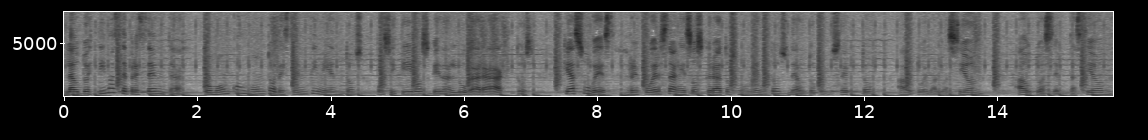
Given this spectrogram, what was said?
La autoestima se presenta como un conjunto de sentimientos positivos que dan lugar a actos que a su vez refuerzan esos gratos momentos de autoconcepto, autoevaluación, autoaceptación,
